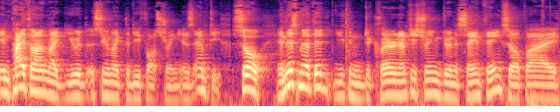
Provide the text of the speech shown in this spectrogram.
in Python, like you would assume like the default string is empty. So in this method, you can declare an empty string doing the same thing. So if I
